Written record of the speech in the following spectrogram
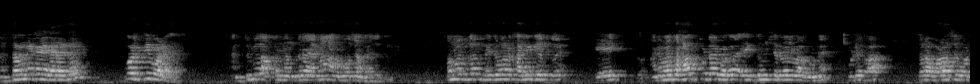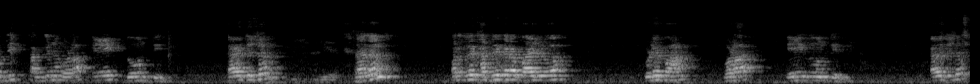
आणि सरांना काय करायचं? वरती वाढायचं आणि तुम्ही आपण नंतर आहे ना अनुभव सांगायचा तुम्ही. समजलं? मी तुम्हाला खाली खेचतोय. एक आणि माझा हात कुठे आहे बघा? एकदम शरीराला लागून आहे. पुढे पहा. चला वरती ताकदीनं वडा. एक दोन तीन. काय होतं सर? चालेल परत खात्री करा पाय मिळवा पुढे पहा. वडा. एक दोन तीन. काय होतं सर?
